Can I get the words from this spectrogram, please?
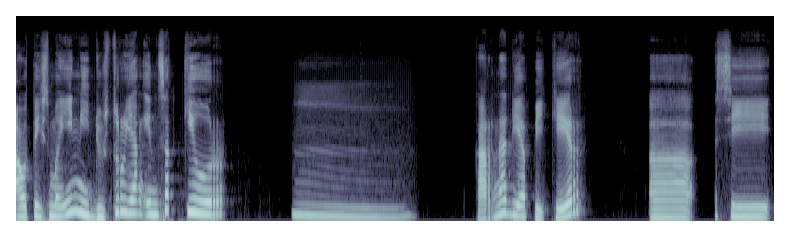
autisme ini justru yang insecure Hmm. karena dia pikir eh si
